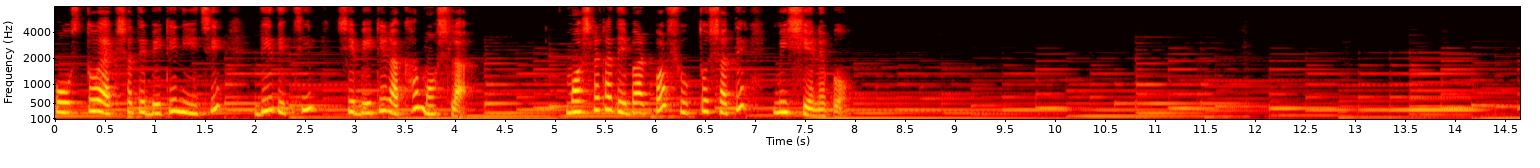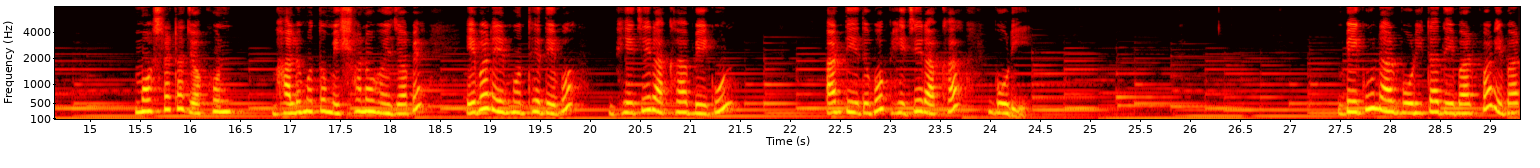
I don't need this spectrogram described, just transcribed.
পোস্ত একসাথে বেটে নিয়েছি। দিয়ে দিচ্ছি সে বেটে রাখা মশলা। মশলাটা দেবার পর শুক্তোর সাথে মিশিয়ে নেব। মশলাটা যখন ভালো মতো মেশানো হয়ে যাবে, এবার এর মধ্যে দেব ভেজে রাখা বেগুন আর দিয়ে দেবো ভেজে রাখা বড়ি। বেগুন আর বড়িটা দেবার পর এবার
